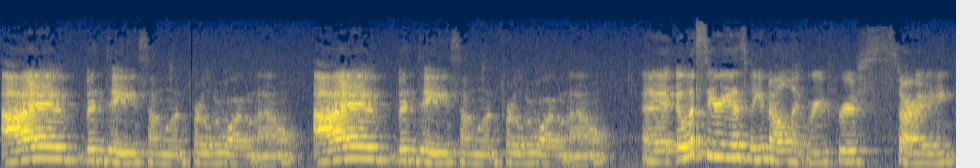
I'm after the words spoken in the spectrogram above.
I've been dating someone for a little while now. I've been dating someone for a little while now. And it, it was serious, but you know, like we were first starting.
